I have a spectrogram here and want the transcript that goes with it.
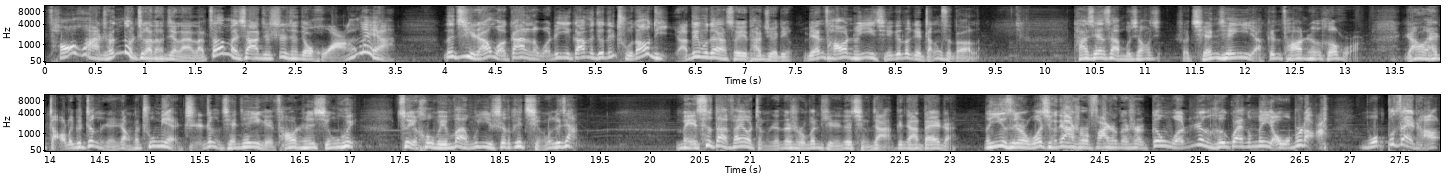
曹化淳都折腾进来了，这么下去事情就黄了呀。那既然我干了，我这一杆子就得杵到底呀，对不对？所以他决定连曹化淳一起给他给整死得了。他先散布消息，说钱谦益啊跟曹汉成合伙，然后还找了个证人让他出面指证钱谦益给曹汉成行贿，最后为万无一失的给请了个假。每次但凡要整人的时候，温体仁就请假跟家待着，那意思就是我请假时候发生的事跟我任何关系都没有，我不知道啊，我不在场。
